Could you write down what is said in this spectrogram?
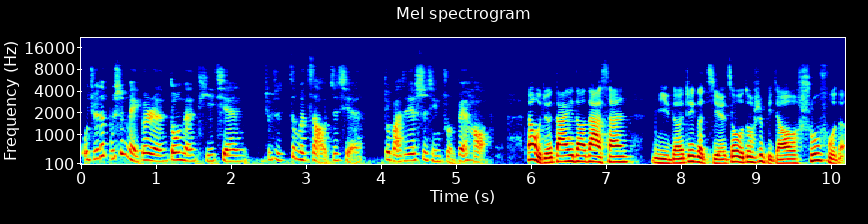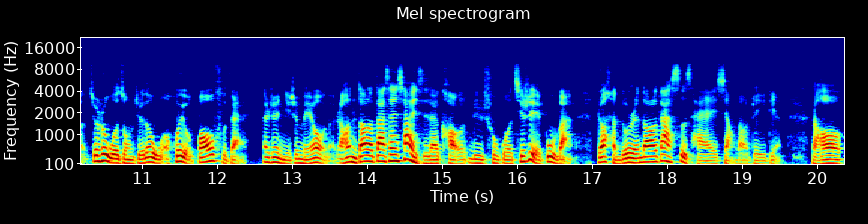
我觉得不是每个人都能提前就是这么早之前就把这些事情准备好。但我觉得大一到大三，你的这个节奏都是比较舒服的。就是我总觉得我会有包袱在，但是你是没有的。然后你到了大三下学期才考虑出国，其实也不晚。然后很多人到了大四才想到这一点。然后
